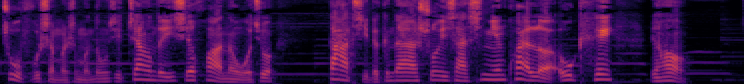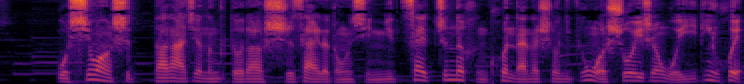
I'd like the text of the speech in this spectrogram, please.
祝福什么什么东西，这样的一些话呢，我就大体的跟大家说一下新年快乐 OK。然后我希望是大家能得到实在的东西。你在真的很困难的时候，你跟我说一声，我一定会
